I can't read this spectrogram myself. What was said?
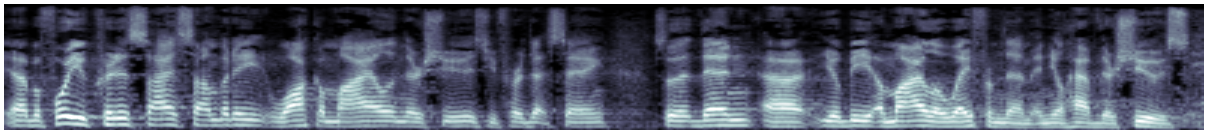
uh, before you criticize somebody, walk a mile in their shoes. You've heard that saying. So that then uh, you'll be a mile away from them and you'll have their shoes.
